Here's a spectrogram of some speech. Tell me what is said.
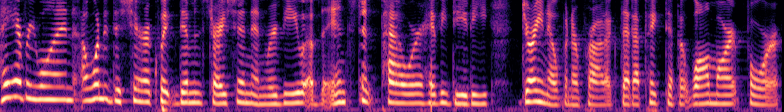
Hey everyone, I wanted to share a quick demonstration and review of the Instant Power Heavy Duty Drain Opener product that I picked up at Walmart for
